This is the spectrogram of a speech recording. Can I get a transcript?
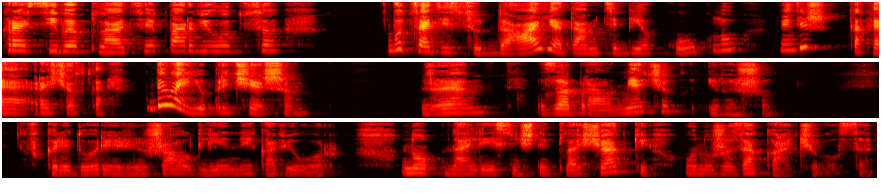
красивое платье порвется. Вот садись сюда, я дам тебе куклу. Видишь, какая расческа? Давай ее причешем». Джем забрал мячик и вышел. В коридоре лежал длинный ковер, но на лестничной площадке он уже закачивался.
